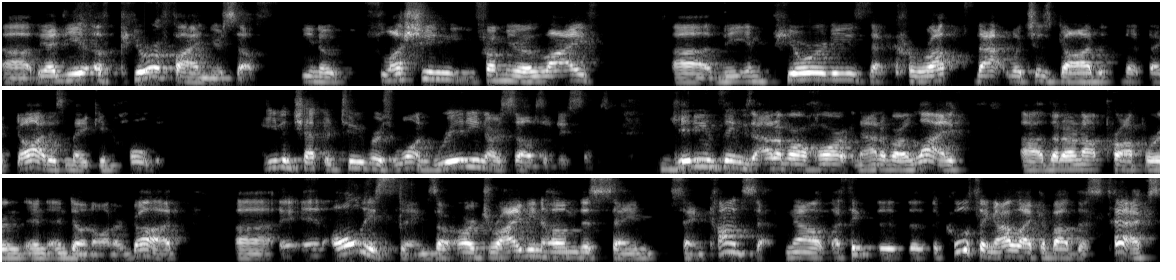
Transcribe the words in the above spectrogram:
Uh, the idea of purifying yourself you know, flushing from your life uh, the impurities that corrupt that which is God, that, that God is making holy. Even chapter 2, verse 1, ridding ourselves of these things, getting things out of our heart and out of our life uh, that are not proper and, and, and don't honor God. Uh, and all these things are, are, driving home this same same concept. Now, I think the, the, the cool thing I like about this text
